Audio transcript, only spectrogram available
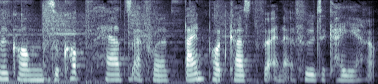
willkommen zu Kopf, Herz, Erfolg, dein Podcast für eine erfüllte Karriere.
